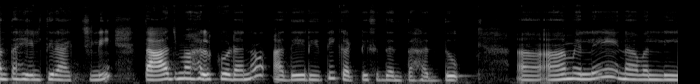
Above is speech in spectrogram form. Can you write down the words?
ಅಂತ ಹೇಳ್ತೀರಾ ಆ್ಯಕ್ಚುಲಿ ತಾಜ್ ಮಹಲ್ ಕೂಡ ಅದೇ ರೀತಿ ಕಟ್ಟಿಸಿದಂತಹದ್ದು. ಆಮೇಲೆ ನಾವಲ್ಲಿ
